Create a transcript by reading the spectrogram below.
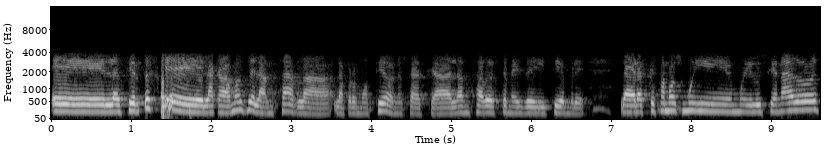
eh, lo cierto es que la acabamos de lanzar la, promoción, o sea, se ha lanzado este mes de diciembre. La verdad es que estamos muy, muy ilusionados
